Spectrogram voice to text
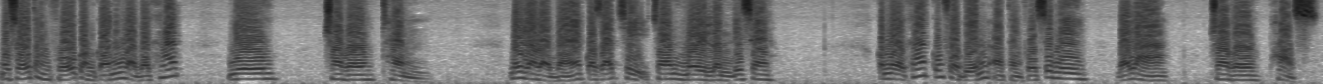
Một số thành phố còn có những loại vé khác như Travel 10. Đây là loại vé có giá trị cho 10 lần đi xe. Còn một loại khác cũng phổ biến ở thành phố Sydney đó là Travel Pass.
